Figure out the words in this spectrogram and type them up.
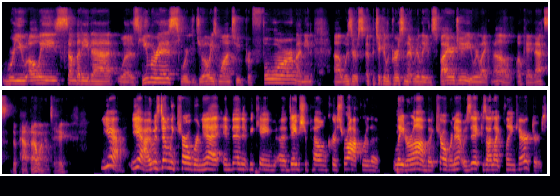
were you always somebody that was humorous? Or did you always want to perform? I mean, uh, was there a particular person that really inspired you? You were like, oh, okay, that's the path I want to take. Yeah, yeah, it was definitely Carol Burnett, and then it became uh, Dave Chappelle and Chris Rock were the later on. But Carol Burnett was it because I like playing characters.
